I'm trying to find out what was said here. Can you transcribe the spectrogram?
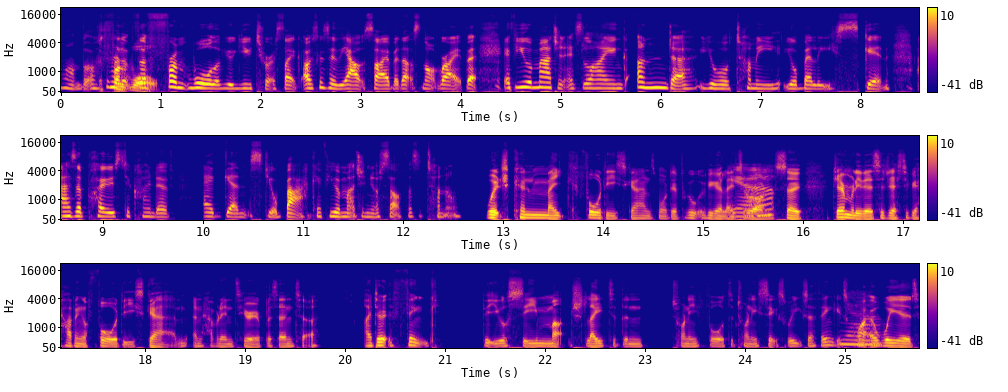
well, The front say wall. the front wall of your uterus. Like I was gonna say the outside, but that's not right. But if you imagine it's lying under your tummy, your belly skin, as opposed to kind of against your back. If you imagine yourself as a tunnel. Which can make 4D scans more difficult if you go later Yeah. on. So, generally, they suggest if you're having a 4D scan and have an interior placenta, I don't think that you'll see much later than 24 to 26 weeks. I think it's quite a weird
